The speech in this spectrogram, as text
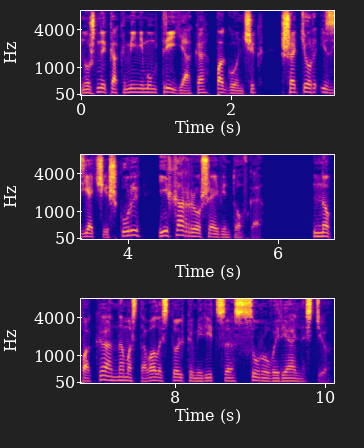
нужны как минимум три яка, погончик, шатер из ячьей шкуры и хорошая винтовка. Но пока нам оставалось только мириться с суровой реальностью.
